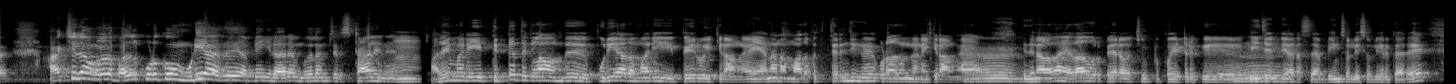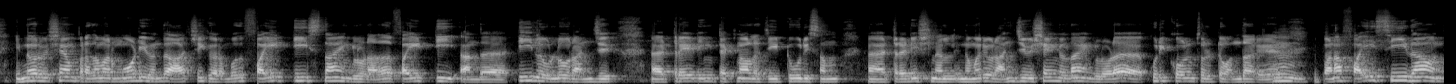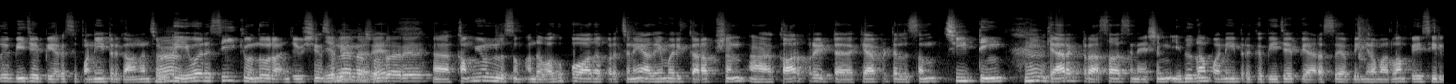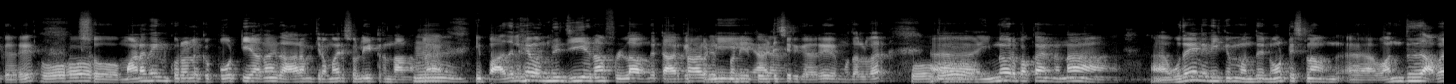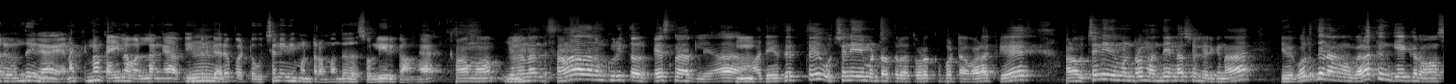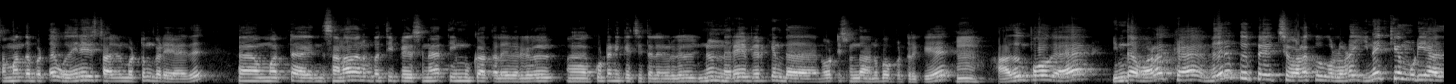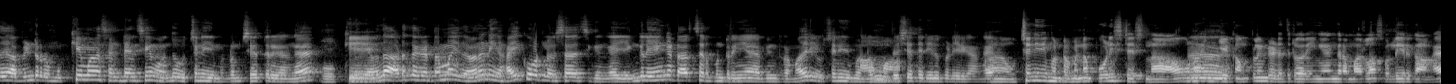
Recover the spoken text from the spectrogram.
ஆக்சுவலி அவங்களால பதில் கொடுக்கவும் முடியாது அப்படிங்கிறாரு முதலமைச்சர் ஸ்டாலின். அதே மாதிரி திட்டத்துக்கெல்லாம் வந்து புரியாத மாதிரி பேர் வைக்கிறாங்க. ஏன்னா நம்ம அதை பத்தி தெரிஞ்சுக்கவே கூடாதுன்னு நினைக்கிறாங்க. இதனாலதான் ஏதாவது ஒரு பேரை வச்சு விட்டு போயிட்டு இருக்கு பிஜேபி அரசு அப்படின்னு சொல்லி சொல்லியிருக்காரு. இன்னொரு விஷயம் பிரதமர் மோடி வந்து ஆட்சிக்கு வரும்போது ஃபைவ் டீஸ் தான் எங்களோட அதாவது ஃபைவ் டி அந்த டீல உள்ள ஒரு அஞ்சு ட்ரேடிங் டெக்னாலஜி டூரிசம் ட்ரெடிஷ்னல் இந்த மாதிரி ஒரு அஞ்சு விஷயங்கள் தான் எங்களோட குறிக்கோள்னு சொல்லிட்டு வந்தாரு. இப்போ ஆனா ஃபைவ் சி தான் வந்து பிஜேபி அரசு பண்ணிட்டு இருக்காங்கன்னு சொல்லிட்டு இவர் சிக்கு வந்து ஒரு அஞ்சு விஷயம் சொல்லியிருக்காரு. கம்யூனலிசம் அந்த வகுப்புவாத பிரச்சனை அதே மாதிரி corruption corporate capitalism cheating character assassination இதுதான் பண்ணிட்டு இருக்கு பிஜேபி அரசு அப்படிங்கிற மாதிரிலாம் பேசியிருக்காரு. சோ மனதின் குரலுக்கு போட்டியா தான் இது ஆரம்பிக்கிற மாதிரி சொல்லிட்டு இருந்தாங்கல்ல. இப்ப அதுலயே வந்து ஜியை தான் ஃபுல்லா வந்து டார்கெட் பண்ணி. அடிச்சிருக்காரு முதல்வர். இன்னொரு பக்கம் என்னன்னா உதயநிதிக்கும் வந்து நோட்டீஸ்லாம் வந்து அவர் வந்து எனக்கு இன்னும் கையில வரலங்க அப்படின்னு இருக்காரு பட் உச்சநீதிமன்றம் வந்து அதை சொல்லியிருக்காங்க. ஆமா. என்னன்னா இந்த சனாதனம் குறித்து அவர் பேசினார் இல்லையா? அதை எதிர்த்து உச்சநீதிமன்றத்துல தொடக்கப்பட்ட வழக்கு. ஆனா உச்சநீதிமன்றம் வந்து என்ன சொல்லியிருக்குன்னா இது குறித்து நாங்க விளக்கம் கேட்கிறோம். சம்பந்தப்பட்ட உதயநிதி ஸ்டாலின் மட்டும் கிடையாது. மற்ற இந்த சனாதனம் பத்தி பேசின திமுக தலைவர்கள் கூட்டணி கட்சி தலைவர்கள் இன்னும் நிறைய பேருக்கு இந்த நோட்டீஸ் வந்து அனுப்பப்பட்டிருக்கு. அதுவும் போக இந்த வழக்கை வெறுப்பு பேச்சு வழக்குகளோட இணைக்க முடியாது அப்படின்ற ஒரு முக்கியமான சென்டென்ஸையும் வந்து உச்சநீதிமன்றம் சேர்த்திருக்காங்க. நீங்க வந்து அடுத்த கட்டமா இதை வேணா நீங்க ஹைகோர்ட்ல விசாரிச்சுக்கோங்க. எங்களை எங்க டார்ச்சர் பண்றீங்க அப்படின்ற மாதிரி உச்சநீதிமன்றம் விஷயத்தை டீல் பண்ணிருக்காங்க உச்சநீதிமன்றம் என்ன போலீஸ் ஸ்டேஷனா அவங்க இங்க கம்ப்ளைண்ட் எடுத்துட்டு வரீங்கங்கிற மாதிரிலாம் சொல்லியிருக்காங்க.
